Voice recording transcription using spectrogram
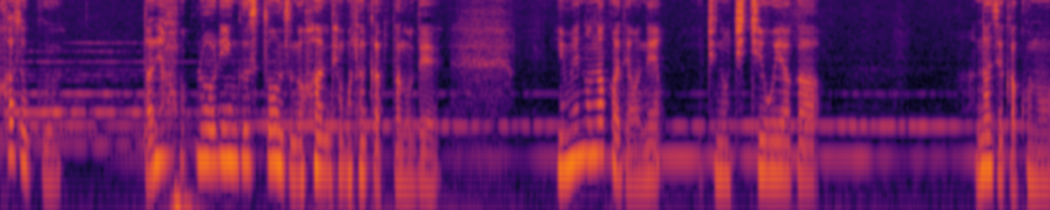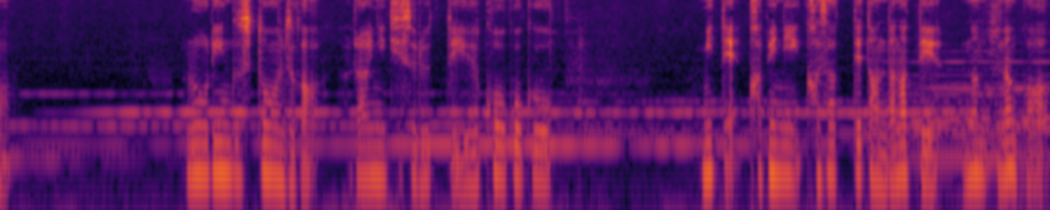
家族誰も ローリング・ストーンズのファンでもなかったので夢の中ではねうちの父親がなぜかこのローリング・ストーンズが来日するっていう広告を見て壁に飾ってたんだなってなんか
